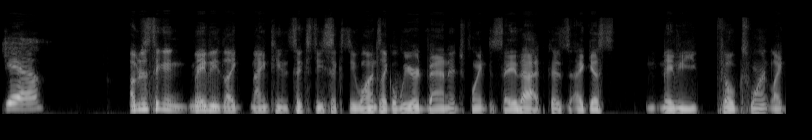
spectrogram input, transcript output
yeah. I'm just thinking maybe like 1960, 61 is like a weird vantage point to say that because I guess maybe folks weren't like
